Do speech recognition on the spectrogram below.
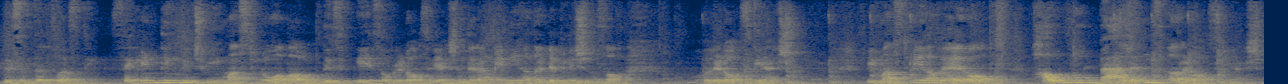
This is the first thing. Second thing which we must know about this case of redox reaction, there are many other definitions of redox reaction. We must be aware of how to balance a redox reaction.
